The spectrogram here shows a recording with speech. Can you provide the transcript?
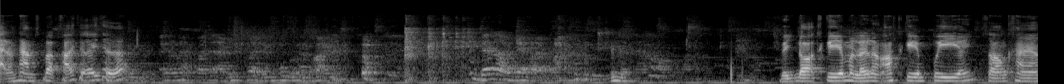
ចាក់ដង្ហើមស្បឹកហើយធ្វើអីធ្វើវិញដកស្គៀមឥឡូវឡើងអស់ស្គៀម2ហើយសងខាង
